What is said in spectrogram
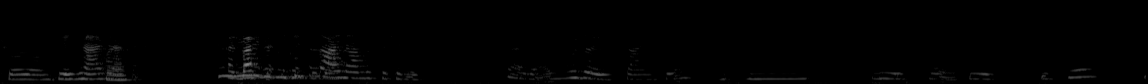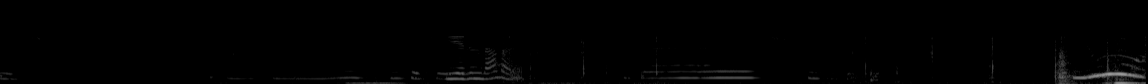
seçiyorum. Seçiyorum arkadaşlar. Şimdi Hadi başla. İkisini de kapalı. aynı anda seçebilirsin. Şöyle buradayız sanki. Bir, şöyle, bir, iki, üç. Altını şunu seçiyorum. Diğerini de al öyle bak. Güzel. Şunu seçiyorum. Yuh.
